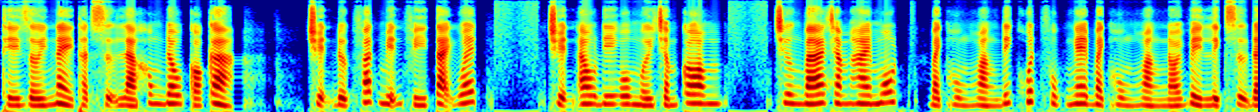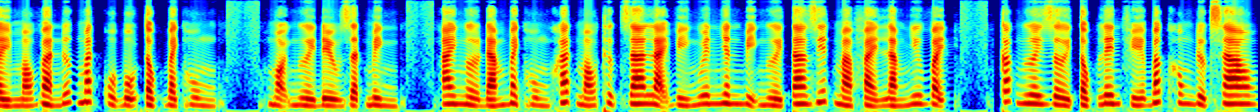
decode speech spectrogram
Thế giới này thật sự là không đâu có cả. Chuyện được phát miễn phí tại web truyệnaudiomoi.com. Chương 321, Bạch Hùng Hoàng đích khuất phục nghe Bạch Hùng Hoàng nói về lịch sử đầy máu và nước mắt của bộ tộc Bạch Hùng. Mọi người đều giật mình. Ai ngờ đám Bạch Hùng khát máu thực ra lại vì nguyên nhân bị người ta giết mà phải làm như vậy. Các ngươi rời tộc lên phía Bắc không được sao?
